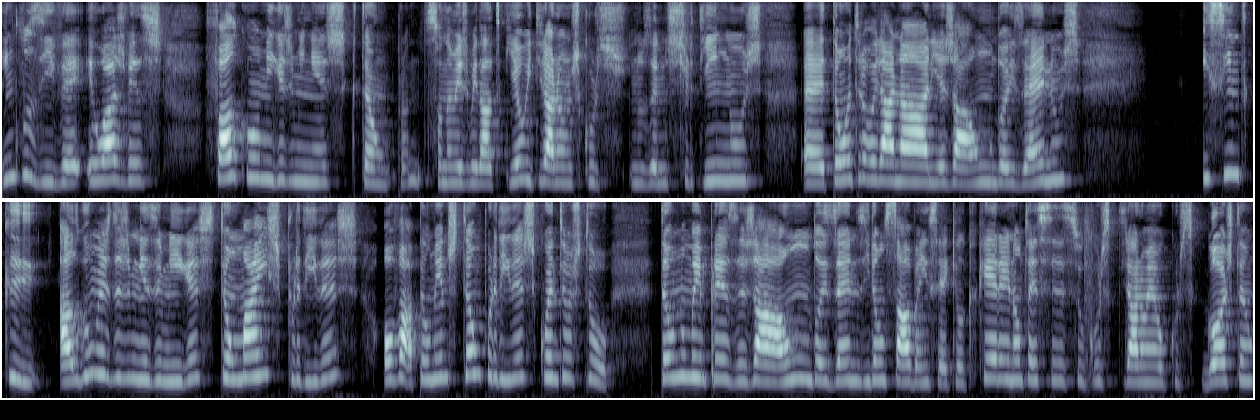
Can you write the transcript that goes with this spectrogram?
inclusive eu às vezes falo com amigas minhas que estão, pronto, são da mesma idade que eu e tiraram os cursos nos anos certinhos, uh, estão a trabalhar na área já há um, dois anos e sinto que algumas das minhas amigas estão mais perdidas, ou vá, pelo menos tão perdidas quanto eu estou estão numa empresa já há um, dois anos e não sabem se é aquilo que querem, não têm se, se o curso que tiraram é o curso que gostam,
